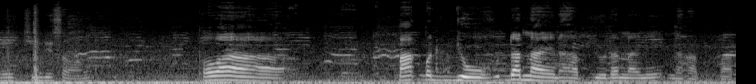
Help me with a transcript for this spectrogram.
นี่ชิ้นที่สองเพราะว่า ปลั๊กมันอยู่ด้านในนะครับ อยู่ด้านในนี้นะครับปลั๊ก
